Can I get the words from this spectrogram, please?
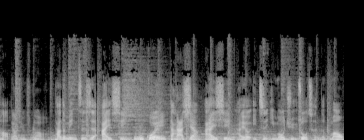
号，表情符号。他的名字是爱心、乌龟、大象、爱心，还有一只 emoji 做成的猫。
